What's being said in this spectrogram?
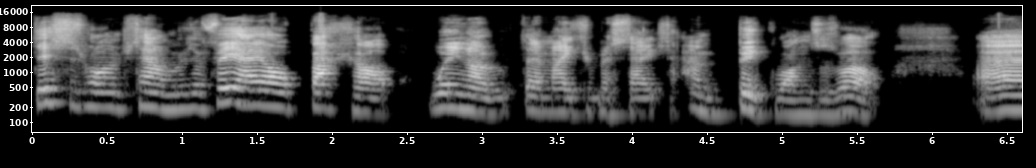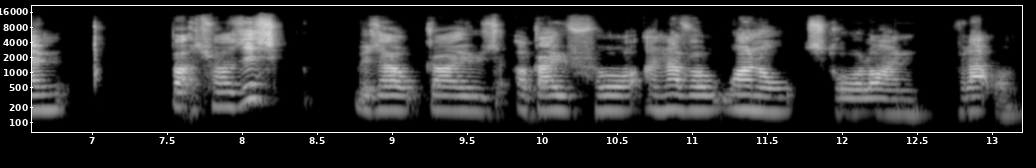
this is what I'm saying. With the VAR backup, we know they're making mistakes and big ones as well. Um, but as far as this result goes, I'll go for another 1-0 scoreline for that one.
